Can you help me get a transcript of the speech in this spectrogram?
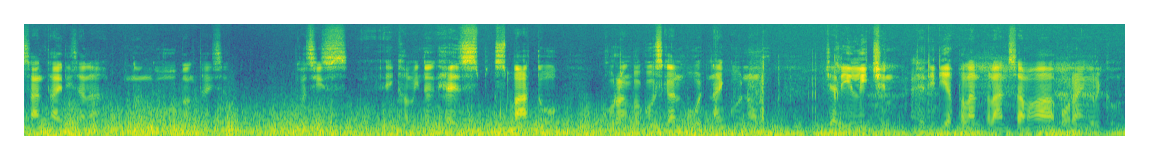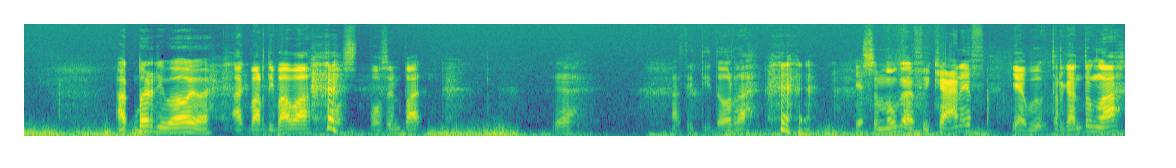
santai di sana menunggu Bang Tyson. Because he's he coming down. His sepatu kurang bagus kan buat naik gunung. Jadi licin. Jadi dia pelan-pelan sama orang Riko. Akbar di bawah ya. Akbar di bawah, pos pos 4. Ya. Nanti tidur lah. ya semoga if we can if ya bu, tergantung lah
